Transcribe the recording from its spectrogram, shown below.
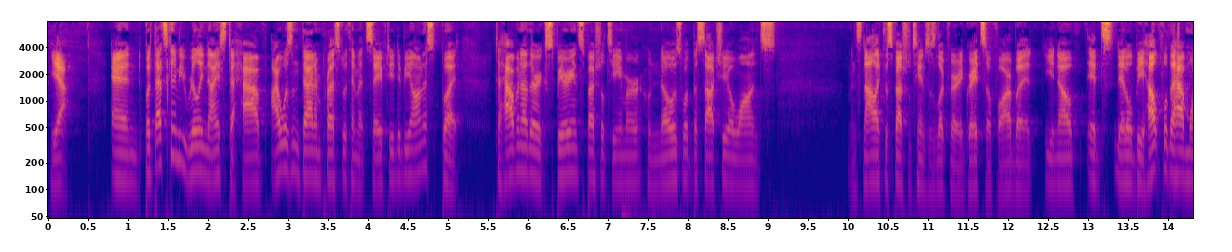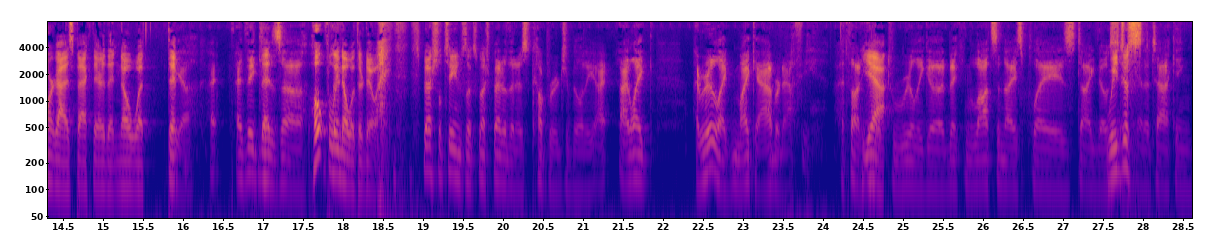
Yeah. And but that's going to be really nice to have. I wasn't that impressed with him at safety to be honest, but to have another experienced special teamer who knows what Bisaccia wants. It's not like the special teams has looked very great so far, but you know, it's it'll be helpful to have more guys back there that know what that Yeah, I, think That- his uh, hopefully know what they're doing. special teams looks much better than his coverage ability. I, I like, I really like Mike Abernathy. I thought he Yeah. looked really good, making lots of nice plays, diagnosing We just- and attacking.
